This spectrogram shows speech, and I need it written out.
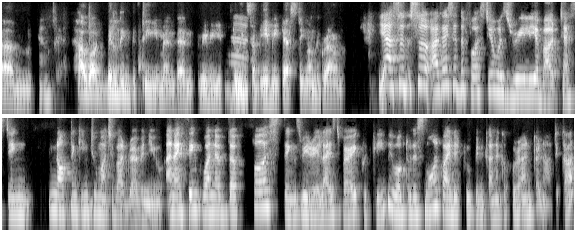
Um, yeah how about building the team and then really yeah. doing some a b testing on the ground? Yeah so so as i said the first year was really about testing not thinking too much about revenue. And i think one of the first things we realized very quickly we worked with a small pilot group in kanakapura and karnataka.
